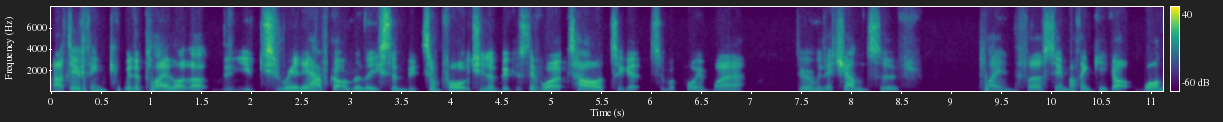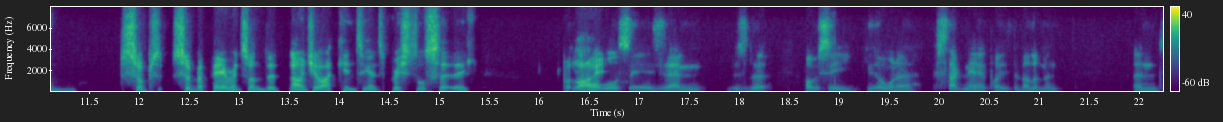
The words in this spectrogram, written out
I do think with a player like that, you just really have got to release them. It's unfortunate because they've worked hard to get to a point where in with a chance of playing the first team. I think he got one sub sub appearance under Nigel Adkins against Bristol City. But yeah, like, what we'll say is um, is that obviously you don't want to stagnate a player's development, and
